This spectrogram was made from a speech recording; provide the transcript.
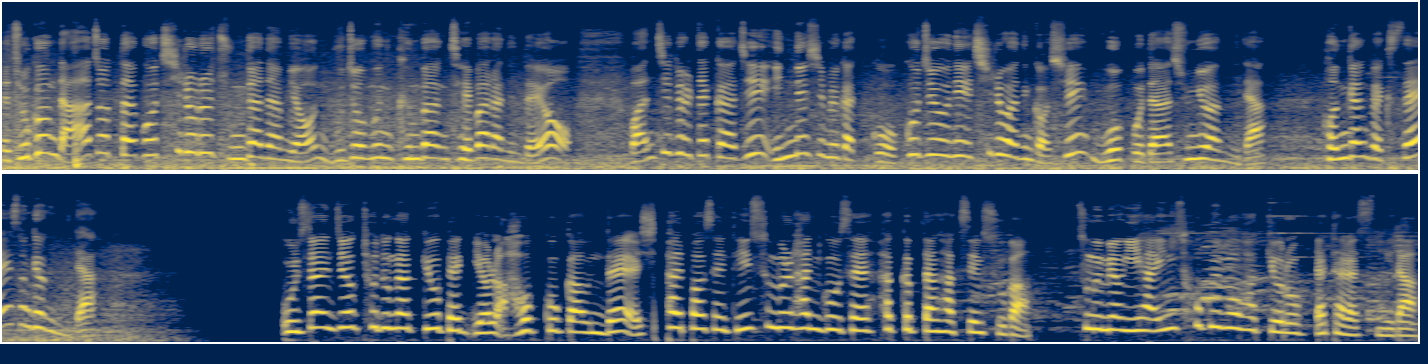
네, 조금 나아졌다고 치료를 중단하면 무좀은 금방 재발하는데요. 완치될 때까지 인내심을 갖고 꾸준히 치료하는 것이 무엇보다 중요합니다. 건강 백세 성경입니다. 울산 지역 초등학교 119곳 가운데 18%인 21곳의 학급당 학생 수가 20명 이하인 소규모 학교로 나타났습니다.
